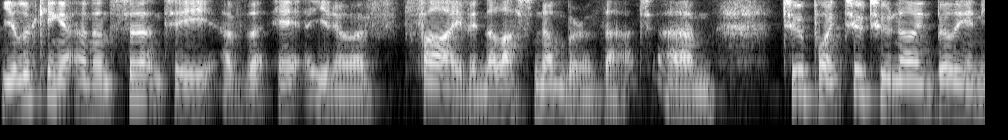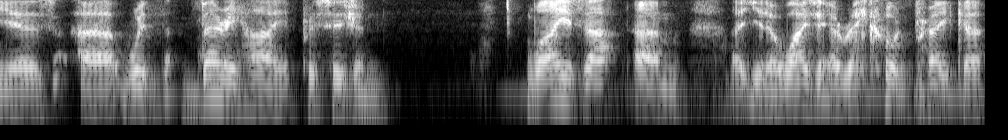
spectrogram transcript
you're looking at an uncertainty of the, eh, you know, of five in the last number of that. Um, 2.229 billion years uh, with very high precision. Why is that? Um, uh, you know, why is it a record breaker?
